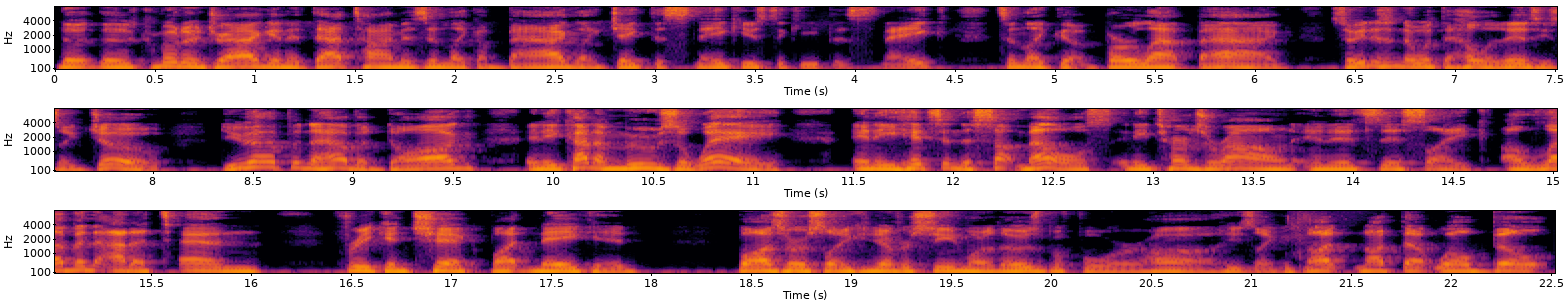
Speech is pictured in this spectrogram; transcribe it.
the the komodo dragon at that time is in like a bag like jake the snake used to keep his snake. It's in like a burlap bag. So he doesn't know what the hell it is. He's like joe do you happen to have a dog? And he kind of moves away and he hits into something else and he turns around and it's this like 11 out of 10 freaking chick butt naked Bosworth's like, you never seen one of those before, huh? He's like, not not that well built.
